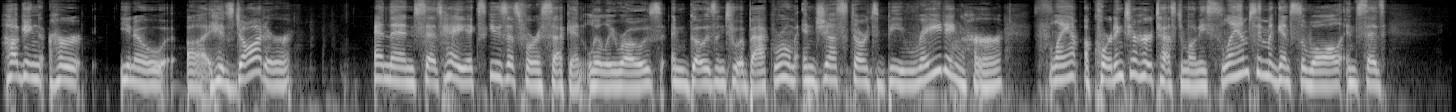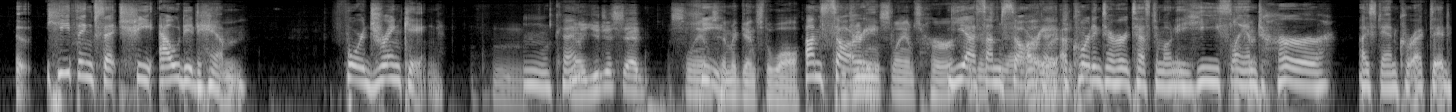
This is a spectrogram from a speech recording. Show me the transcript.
hugging her, you know, uh, his daughter, and then says, Hey, excuse us for a second, Lily Rose, and goes into a back room and just starts berating her, slam, according to her testimony, slams him against the wall and says uh, he thinks that she outed him for drinking. Okay. No, you just said slams He. him against the wall. I'm Did sorry. you mean slams her? Yes, I'm the wall? sorry. Allegedly. According to her testimony, he slammed her. I stand corrected.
